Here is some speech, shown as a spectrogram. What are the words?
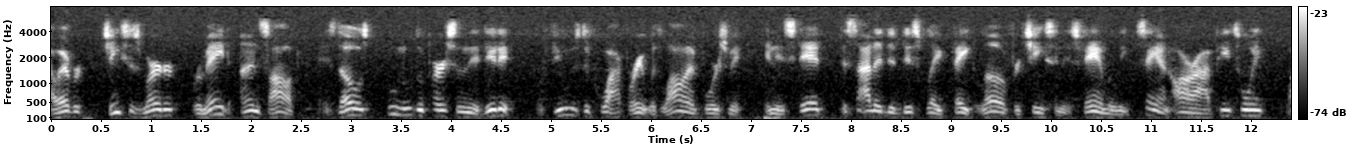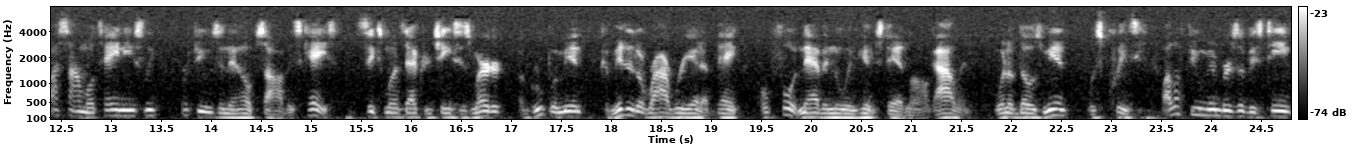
However, Chinx's murder remained unsolved as those who knew the person that did it cooperate with law enforcement and instead decided to display fake love for Chinx and his family, saying RIP to him while simultaneously refusing to help solve his case. Six months after Chinx's murder, a group of men committed a robbery at a bank on Fulton Avenue in Hempstead, Long Island. One of those men was Quincy. While a few members of his team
